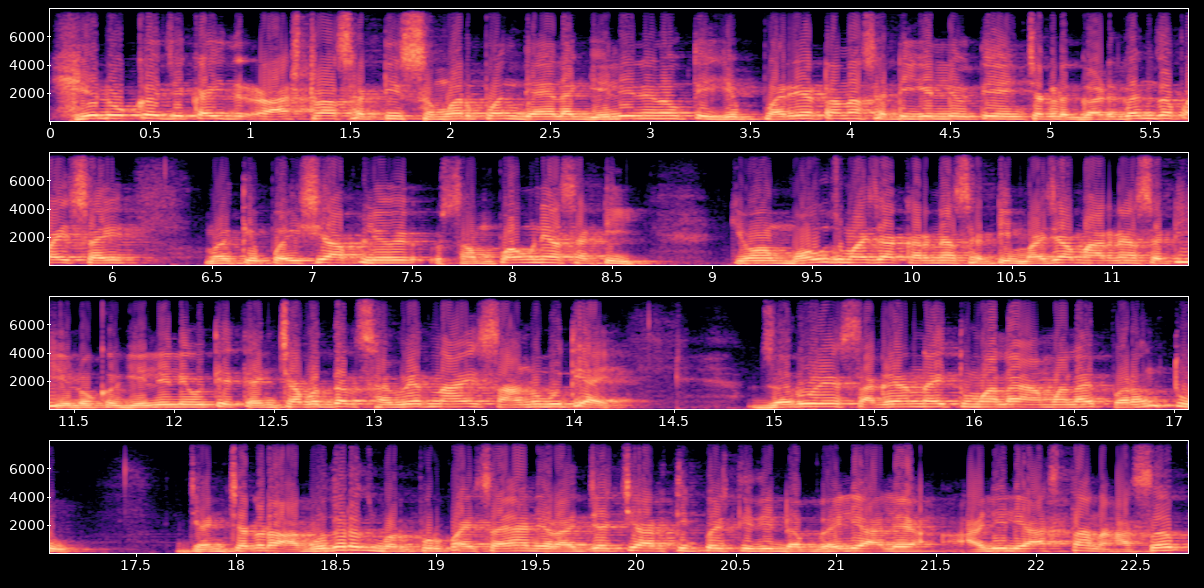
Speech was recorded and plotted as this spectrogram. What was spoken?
हे लोक जे काही राष्ट्रासाठी समर्पण द्यायला गेलेले नव्हते हे पर्यटनासाठी गेले होते. यांच्याकडे गडगंज पैसा आहे. मग ते पैसे आपले संपवण्यासाठी किंवा मौज मजा करण्यासाठी मजा मारण्यासाठी हे लोक गेलेले होते. त्यांच्याबद्दल संवेदना आहे सहानुभूती आहे. जरूर आहे सगळ्यांनाही तुम्हाला आम्हाला आहे. परंतु ज्यांच्याकडे अगोदरच भरपूर पैसा आहे आणि राज्याची आर्थिक परिस्थिती डबघाईली आले आलेली असताना असं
